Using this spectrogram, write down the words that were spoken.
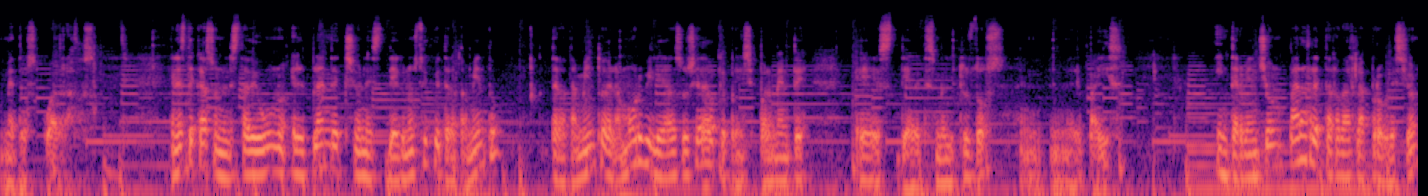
metros cuadrados. En este caso, en el estadio 1, el plan de acción es diagnóstico y tratamiento, tratamiento de la morbilidad asociada, que principalmente es diabetes mellitus 2 en, en el país. Intervención para retardar la progresión,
